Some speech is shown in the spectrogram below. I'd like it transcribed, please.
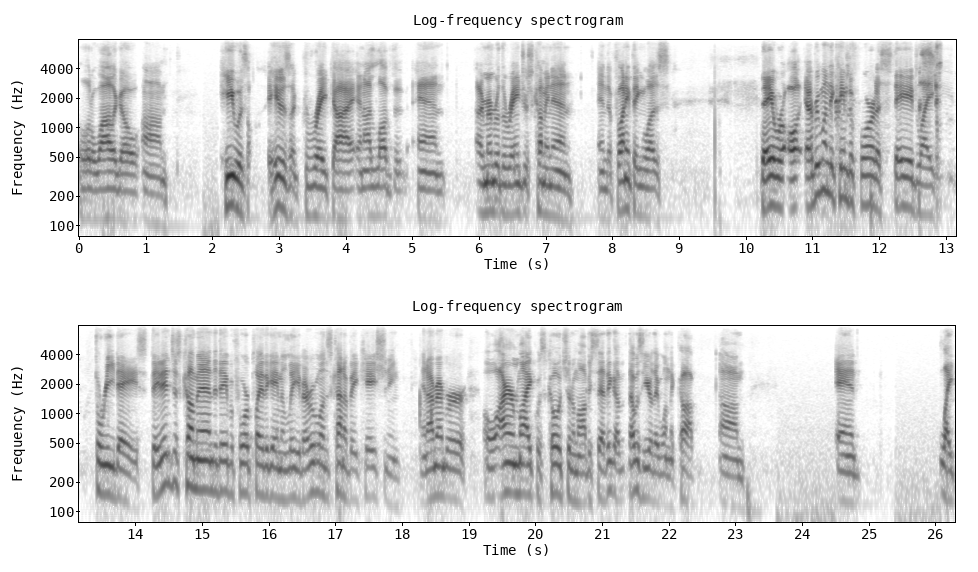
a little while ago. Um, he was he was a great guy, and I loved him. And I remember the Rangers coming in, and the funny thing was, they were all everyone that came to Florida stayed like three days. They didn't just come in the day before, play the game, and leave. Everyone's kind of vacationing. And I remember, oh, Iron Mike was coaching them. Obviously, I think that, that was the year they won the cup. Um, and like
